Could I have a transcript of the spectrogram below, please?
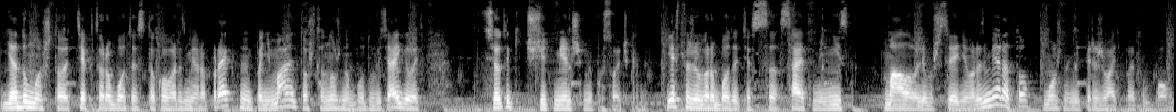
я думаю, что те, кто работает с такого размера проектами, понимают то, что нужно будет вытягивать все-таки чуть-чуть меньшими кусочками. Если же вы работаете с сайтами низ, малого либо среднего размера, то можно не переживать по этому поводу.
